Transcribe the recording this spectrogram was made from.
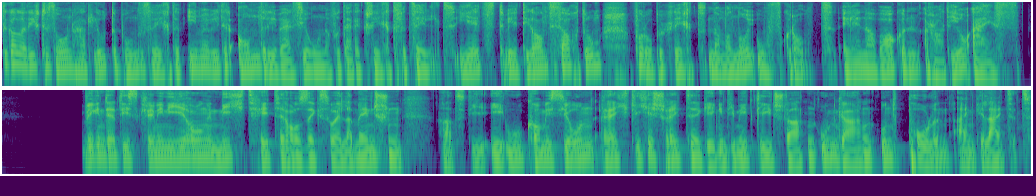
der Galeristensohn hat laut der Bundesrichter immer wieder andere Versionen von dieser Geschichte erzählt. Jetzt wird die ganze Sache darum vor Obergericht nochmal neu aufgerollt. Elena Wagen, Radio 1. Wegen der Diskriminierung nicht heterosexueller Menschen hat die EU-Kommission rechtliche Schritte gegen die Mitgliedstaaten Ungarn und Polen eingeleitet.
